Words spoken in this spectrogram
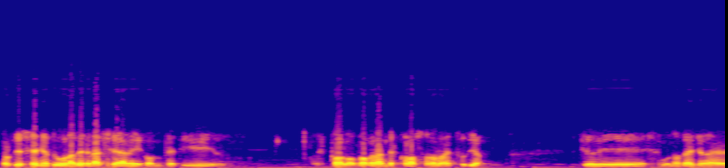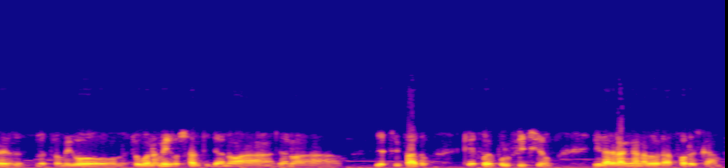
porque ese año tuvo la desgracia de competir con los dos grandes colosos de los estudios, que uno de ellos es nuestro amigo, nuestro buen amigo Santi, ya no ha, ya no destripado, que fue Pulp Fiction, y la gran ganadora Forrest Gump.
